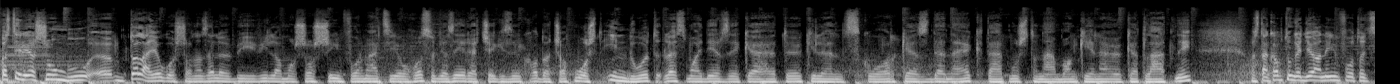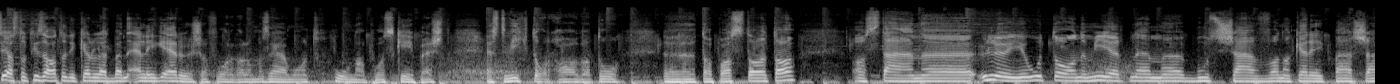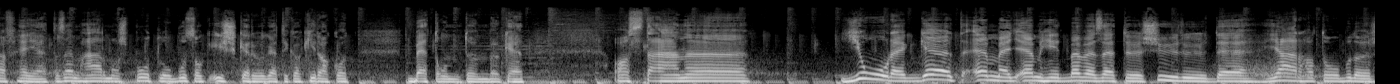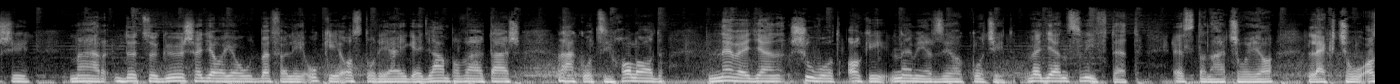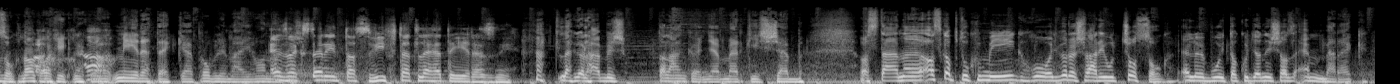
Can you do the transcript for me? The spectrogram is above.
Azt írja Sumbu, talán jogosan az előbbi villamosos információhoz, hogy az érettségizők hada csak most indult, lesz majd érzékelhető, 9-kor kezdenek, tehát mostanában kéne őket látni. Aztán kaptunk egy olyan infót, hogy sziasztok, 16. kerületben elég erős a forgalom az elmúlt hónaphoz képest. Ezt Viktor hallgató ö, tapasztalta. Aztán Ülői úton miért nem buszsáv van a kerékpársáv helyett? Az M3-as pótló buszok is kerülgetik a kirakott betontömböket. Aztán jó reggelt, M1, M7 bevezető, sűrű, de járható Budaörsi már döcögős, Hegyalja út befelé, oké, okay, Asztoriáig egy lámpaváltás, Rákóczi halad, ne vegyen suvot, aki nem érzi a kocsit. Vegyen Swiftet. Ezt tanácsolja Lekcsó azoknak, ah, akiknek ah, a méretekkel problémái vannak. Ezek és... szerint a Swiftet lehet érezni. Hát legalábbis talán könnyebb, mert kisebb. Aztán azt kaptuk még, hogy Vörösvári út csoszog, előbújtak ugyanis az emberek.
